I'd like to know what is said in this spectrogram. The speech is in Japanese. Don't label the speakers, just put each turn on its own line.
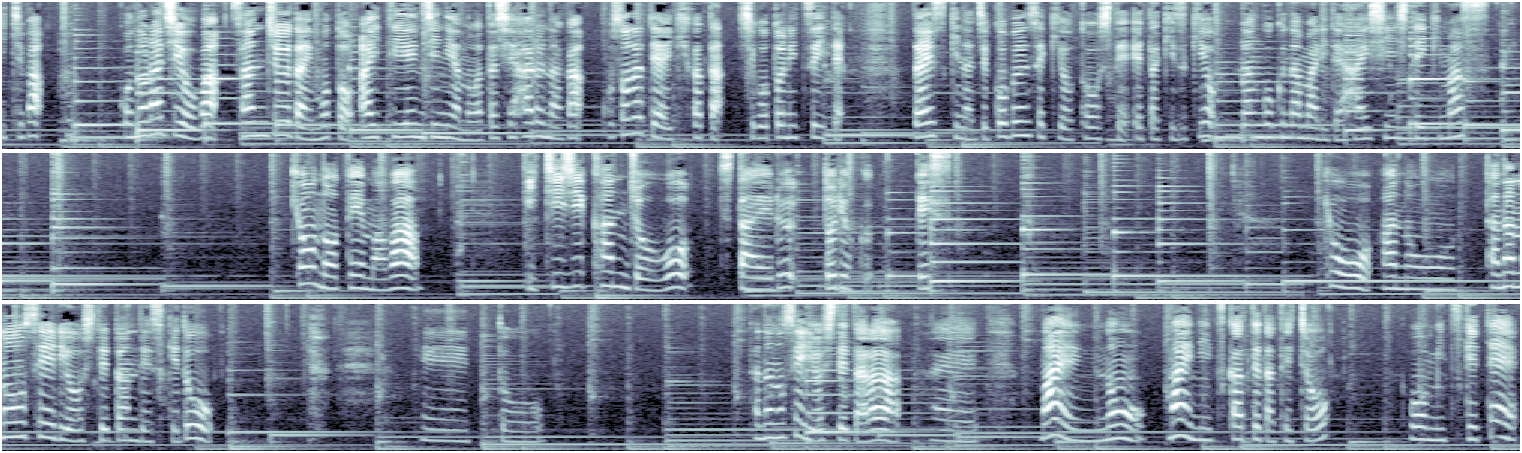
にちは。このラジオは30代元 IT エンジニアの私春菜が子育てや生き方仕事について大好きな自己分析を通して得た気づきを南国なまりで配信していきます。今日のテーマは一時感情を伝える努力です。今日あの棚の整理をしてたんですけどの整理をしてたら、えー、前の前に使ってた手帳を見つけて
